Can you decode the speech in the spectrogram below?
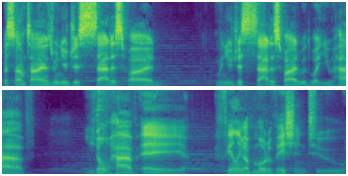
But sometimes when you're just satisfied, when you're just satisfied with what you have, you don't have a feeling of motivation to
